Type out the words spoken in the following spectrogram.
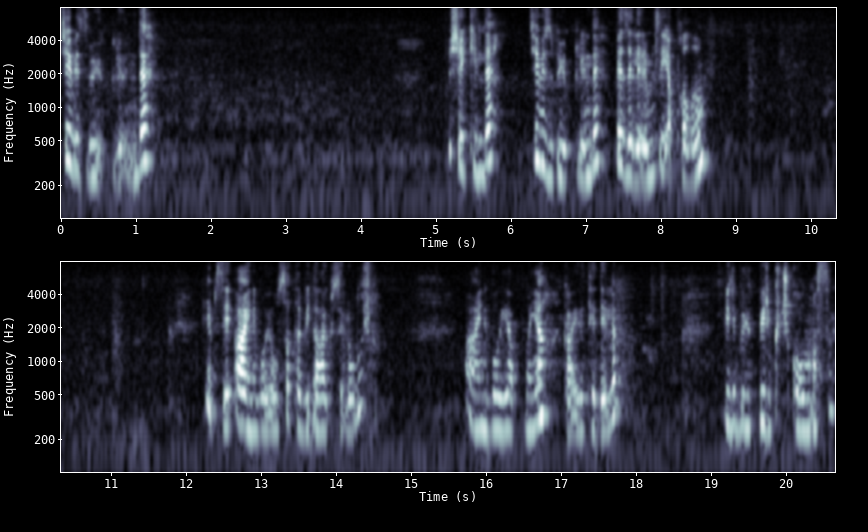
ceviz büyüklüğünde bu şekilde ceviz büyüklüğünde bezelerimizi yapalım. Hepsi aynı boy olsa tabii daha güzel olur. Aynı boy yapmaya gayret edelim. Biri büyük, biri küçük olmasın.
